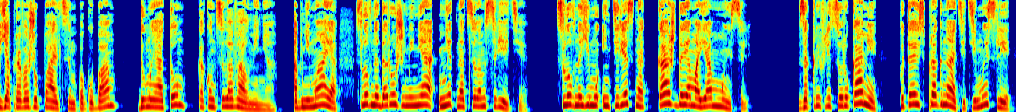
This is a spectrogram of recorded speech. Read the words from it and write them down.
Я провожу пальцем по губам, думая о том, как он целовал меня, обнимая, словно дороже меня нет на целом свете, словно ему интересна каждая моя мысль. Закрыв лицо руками, пытаюсь прогнать эти мысли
